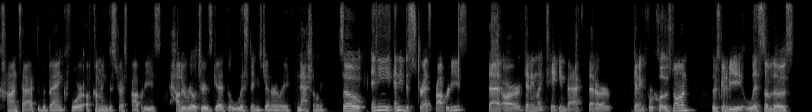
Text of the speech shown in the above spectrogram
contact the bank for upcoming distressed properties? How do realtors get the listings generally nationally? So any any distressed properties that are getting like taken back that are getting foreclosed on there's going to be lists of those.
